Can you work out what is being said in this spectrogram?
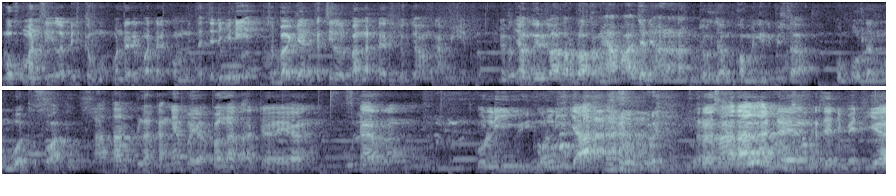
movement sih lebih ke movement daripada komunitas. Jadi ini sebagian kecil banget dari Jogja Homecoming itu. Itu Yang terdiri latar belakangnya apa aja nih anak-anak Jogja Coming ini bisa kumpul dan membuat sesuatu? latar belakangnya banyak banget ada yang sekarang kuli kuliah terus sekarang ada yang kerja di media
